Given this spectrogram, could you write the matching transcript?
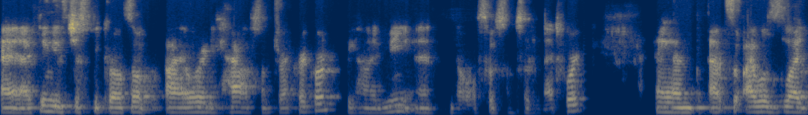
And I think it's just because of I already have some track record behind me and also some sort of network. And uh, so I was like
